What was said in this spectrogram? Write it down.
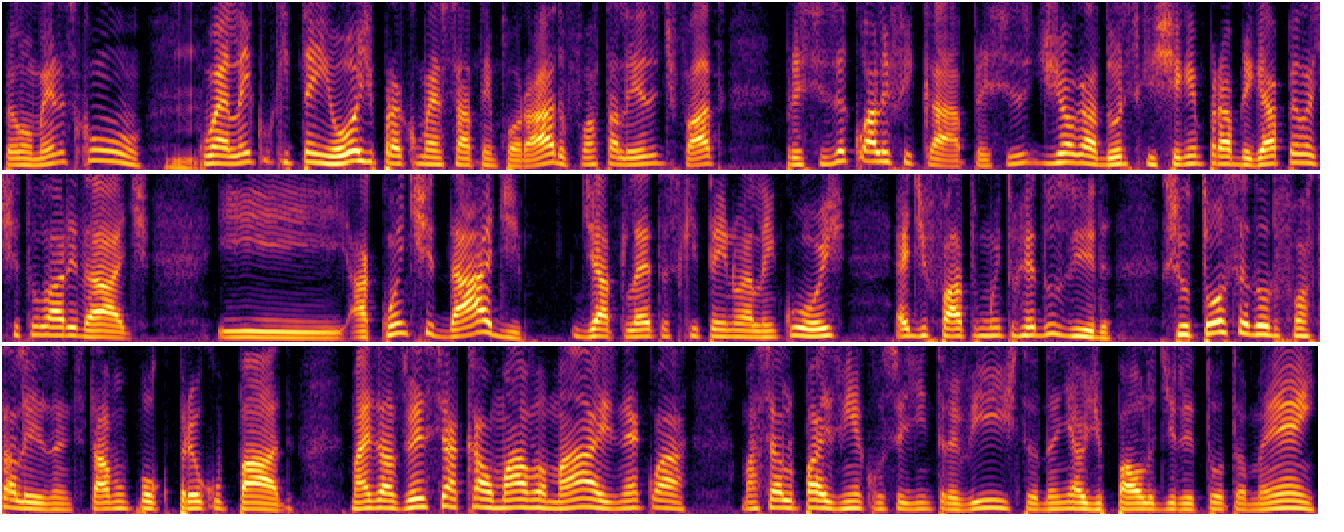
Pelo menos com, hum. com o elenco que tem hoje para começar a temporada, o Fortaleza de fato precisa qualificar, precisa de jogadores que cheguem para brigar pela titularidade. E a quantidade de atletas que tem no elenco hoje é de fato muito reduzida. Se o torcedor do Fortaleza antes estava um pouco preocupado, mas às vezes se acalmava mais, né, com a Marcelo Paes vinha conceder entrevista, Daniel de Paula, diretor também,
